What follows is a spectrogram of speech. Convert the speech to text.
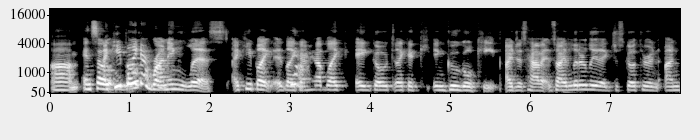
Um, and so I keep like a running list. I keep like like yeah. I have like a go to like a in Google Keep. I just have it. So I literally like just go through and un-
